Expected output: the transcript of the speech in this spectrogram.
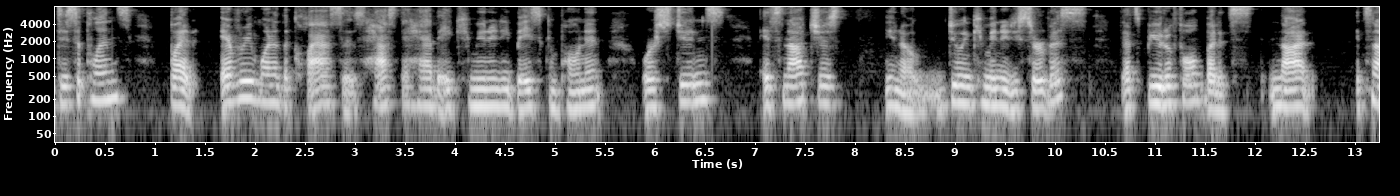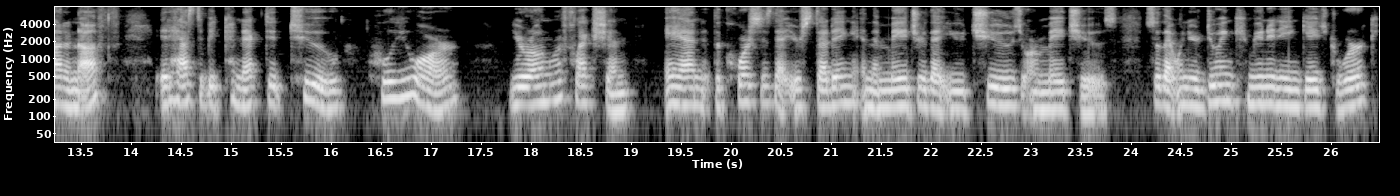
disciplines, but every one of the classes has to have a community based component where students, it's not just, you know, doing community service. That's beautiful, but it's not it's not enough. It has to be connected to who you are, your own reflection, and the courses that you're studying and the major that you choose or may choose. So that when you're doing community engaged work,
